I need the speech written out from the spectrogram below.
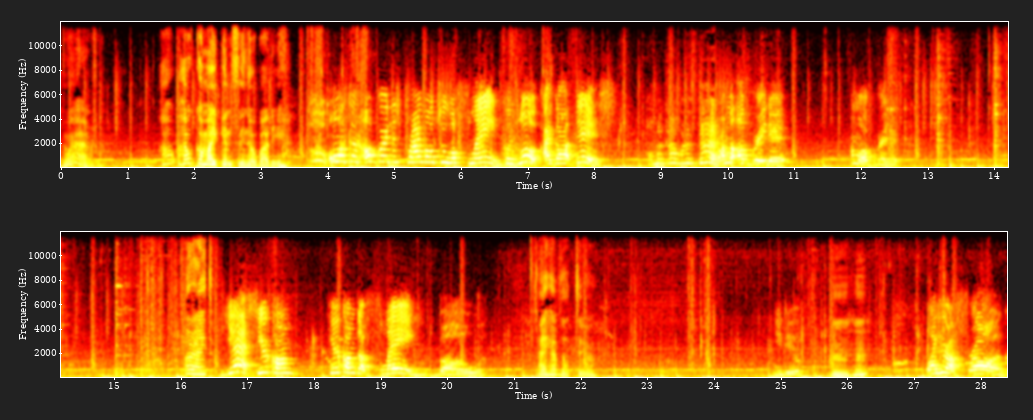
Where? How how come I can see nobody? Oh, I can upgrade this Primo to a flame. Cause look, I got this. Oh my god, what is So that? I'm gonna upgrade it. I'm gonna upgrade it. All right. Yes, here come, here comes a flame bow. I have that too. You do? Mm-hmm. Oh, I hear a frog.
